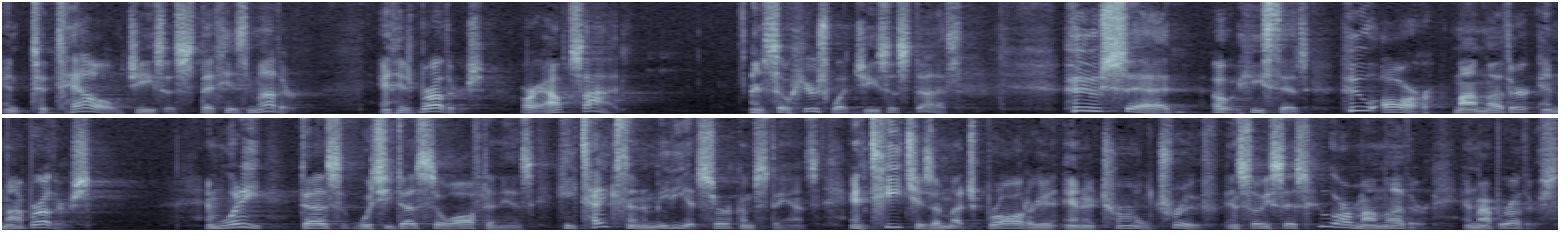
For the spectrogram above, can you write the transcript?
and to tell Jesus that his mother and his brothers are outside. And so here's what Jesus does. Who said, oh, he says, Who are my mother and my brothers? And what he does, which he does so often, is he takes an immediate circumstance and teaches a much broader and eternal truth. And so he says, Who are my mother and my brothers?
